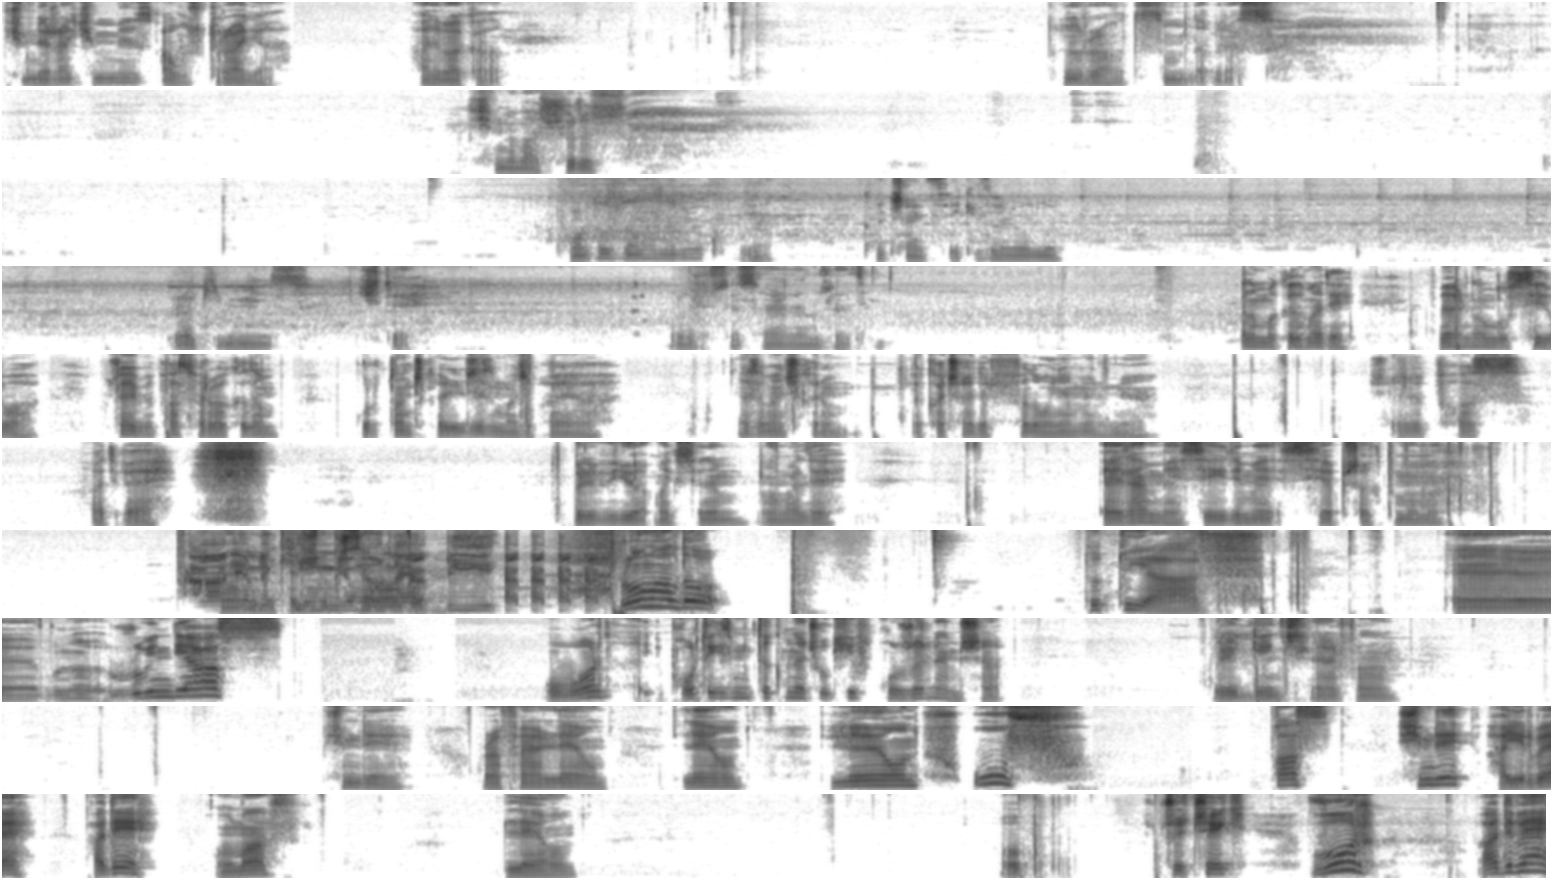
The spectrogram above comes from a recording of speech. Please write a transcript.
Şimdi rakibimiz Avustralya. Hadi bakalım. Bunu rahatsım da biraz. Şimdi başlıyoruz. Orada zamanları yok mu ya? Kaç ay? 8 ay oldu. Rakibimiz işte. Orada şu sesi ayarlarını düzelteyim. Bakalım bakalım hadi. Bernardo Silva. Güzel bir pas ver bakalım. Gruptan çıkabileceğiz mi acaba ya? Neyse ben çıkarım. Ya kaç aydır FIFA'da oynamıyorum ya. Şöyle bir pas. Hadi be. Böyle bir video yapmak istedim. Normalde eğlenmeseydi mi yapacaktım ama. Ronaldo Cristiano. Tuttu ya. Ee, bunu Ruben Diaz. O bu arada Portekiz milli takımına çok iyi futbolcular gelmiş ha. Böyle gençler falan. Şimdi Rafael Leon. Leon. Leon. Uf. Pas. Şimdi hayır be. Hadi. Olmaz. Leon. Hop. Şu çek. Vur. Hadi be.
